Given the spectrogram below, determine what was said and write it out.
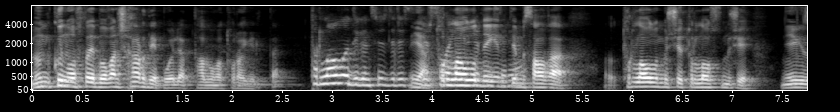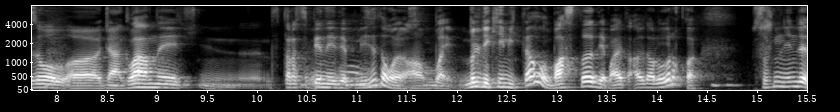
мүмкін осылай болған шығар деп ойлап табуға тура келді да. Тұрлаулы деген сөзді иә тұрлаулы дегенде иә? мысалға тұрлаулы мүше тұрлаусыз мүше негізі ол ыыы жаңағы главный второстепенный деп не етеді ғой ал былай мүлде келмейді да ол басты деп аударылу керек қой. Сосын енді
